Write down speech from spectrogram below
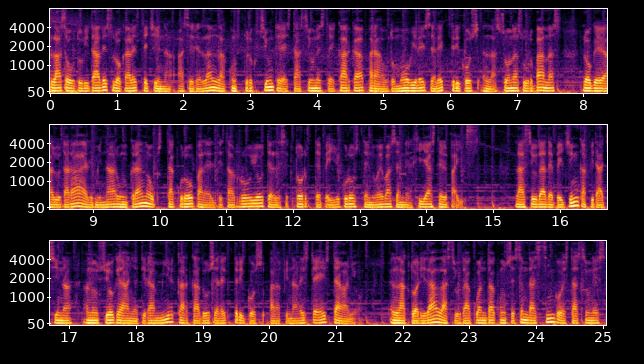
Las autoridades locales de China aceleran la construcción de estaciones de carga para automóviles eléctricos en las zonas urbanas, lo que ayudará a eliminar un gran obstáculo para el desarrollo del sector de vehículos de nuevas energías del país. La ciudad de Beijing, capital china, anunció que añadirá mil cargados eléctricos para finales de este año. En la actualidad, la ciudad cuenta con 65 estaciones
